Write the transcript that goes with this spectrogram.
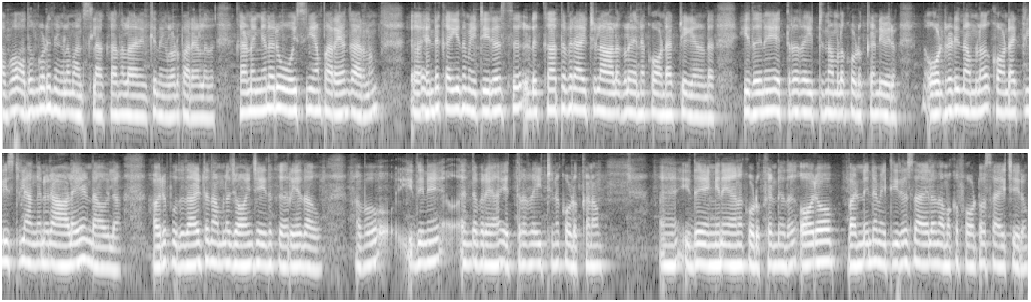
അപ്പോൾ അതും കൂടി നിങ്ങൾ മനസ്സിലാക്കുക എന്നുള്ളതാണ് എനിക്ക് നിങ്ങളോട് പറയാനുള്ളത്. കാരണം ഇങ്ങനെ ഒരു വോയിസ് ഞാൻ പറയാൻ കാരണം എന്റെ കയ്യിൽ നിന്ന് മെറ്റീരിയൽസ് എടുക്കാത്തവരായിട്ടുള്ള ആളുകൾ എന്നെ കോൺടാക്റ്റ് ചെയ്യുന്നുണ്ട്. ഇതിന് എത്ര റേറ്റ് നമ്മൾ കൊടുക്കേണ്ടി വരും? ഓൾറെഡി നമ്മൾ കോൺടാക്റ്റ് ലിസ്റ്റിൽ അങ്ങനെ ഒരാളേ ഉണ്ടാവില്ല. അവർ പുതുതായിട്ട് നമ്മൾ ജോയിൻ ചെയ്ത് കയറിയതാവും അപ്പോൾ ഇതിന് എന്താ പറയുക എത്ര റേറ്റിന് കൊടുക്കണം? ഇത് എങ്ങനെയാണ് കൊടുക്കേണ്ടത്? ഓരോ ബണ്ണിന്റെ മെറ്റീരിയൽസ് ആയാലും നമുക്ക് ഫോട്ടോസ് അയച്ചു തരും.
